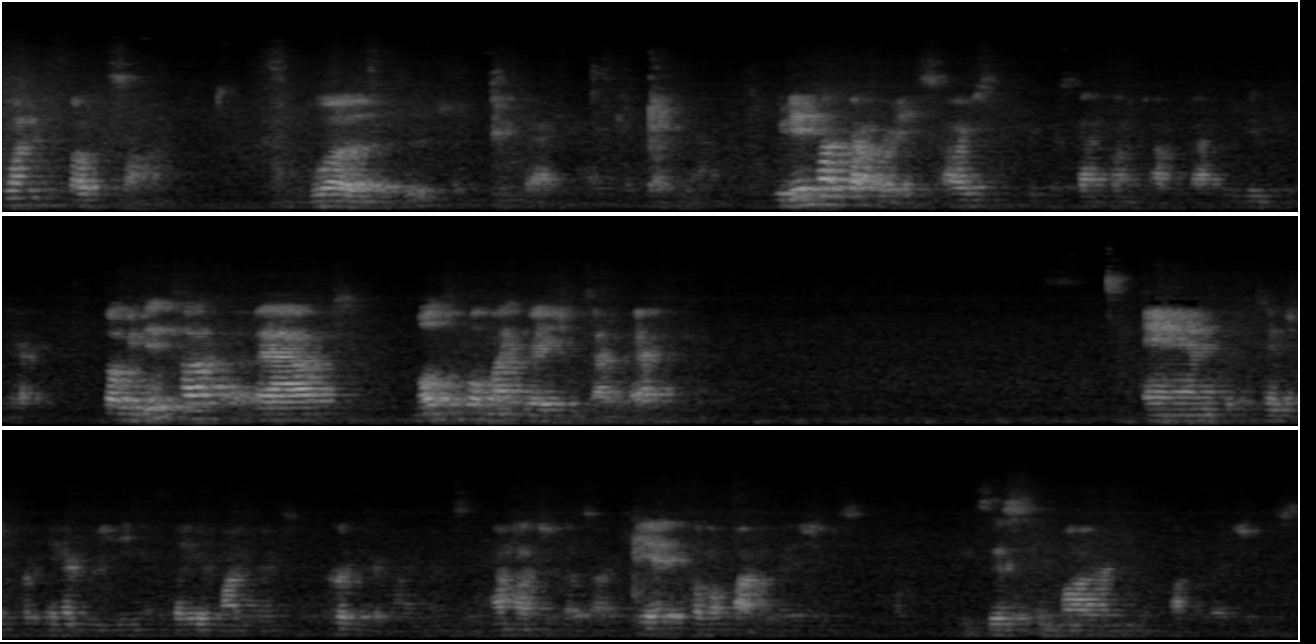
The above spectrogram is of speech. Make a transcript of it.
wanted to focus on was, we didn't talk about race, I was, kind of fun to talk about, we didn't get there. But we did talk about multiple migrations out of Africa. And the potential for interbreeding and later migrants with earlier migrants, and how much of those archaic Homo populations exist in modern human populations.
